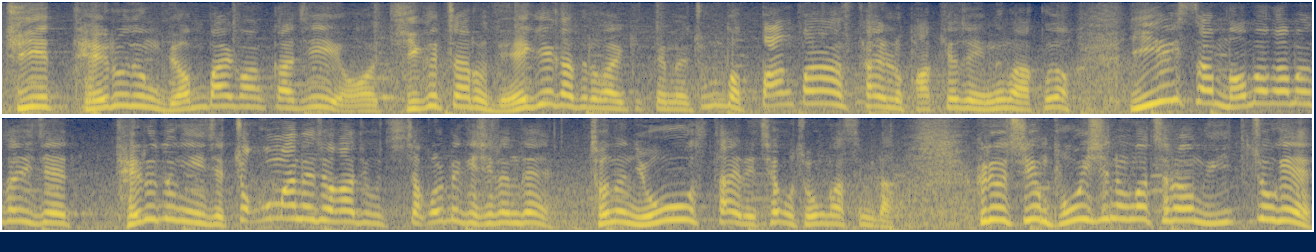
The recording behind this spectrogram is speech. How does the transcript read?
뒤에 대로등 면발관까지 어, 디귿자로 4개가 들어가 있기 때문에 좀 더 빵빵한 스타일로 바뀌어져 있는 것 같고요. 213 넘어가면서 이제 대로등이 이제 조그만해져 가지고 진짜 꼴보기 싫은데 저는 요 스타일이 최고 좋은 것 같습니다. 그리고 지금 보이시는 것처럼 위쪽에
